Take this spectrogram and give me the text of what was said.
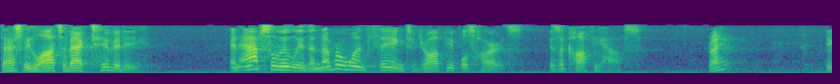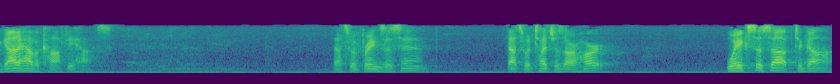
There has to be lots of activity. And absolutely, the number one thing to draw people's hearts is a coffee house, right? You got to have a coffee house. That's what brings us in. That's what touches our heart, wakes us up to God.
